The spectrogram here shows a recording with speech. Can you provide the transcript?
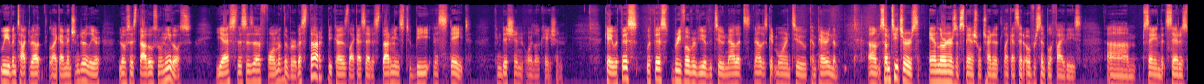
we even talked about, like I mentioned earlier, los Estados Unidos. Yes, this is a form of the verb estar because, like I said, estar means to be in a state, condition, or location. Okay, with this with this brief overview of the two, now let's now let's get more into comparing them. Um, some teachers and learners of Spanish will try to, like I said, oversimplify these, um, saying that ser is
